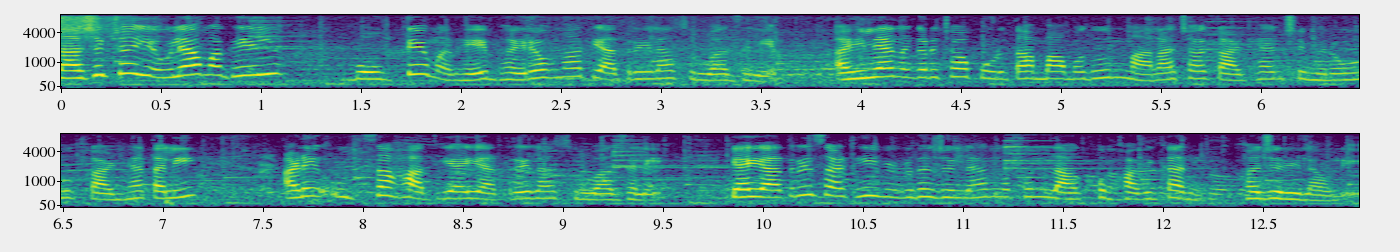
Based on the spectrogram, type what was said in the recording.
नाशिकच्या येवल्यामधील बोगटेमध्ये भैरवनाथ यात्रेला सुरुवात झाली आहे. अहिल्यानगरच्या पुरतांबामधून मानाच्या काठ्यांची मिरवणूक काढण्यात आली. आणि उत्साहात या यात्रेला सुरुवात झाली. या यात्रेसाठी विविध जिल्ह्यांमधून लाखो भाविकांनी हजेरी लावली.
